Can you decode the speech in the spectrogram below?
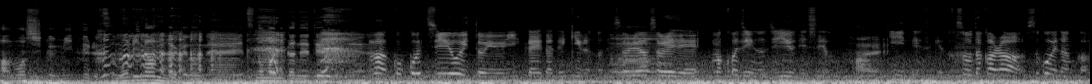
楽しく見てるつもりなんだけどね。いつの間にか寝てるよね。まあ心地よいという言い換えができるのでそれはそれで、まあ、個人の自由ですよ。はい。いいんですけど。そうだからすごいなんか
